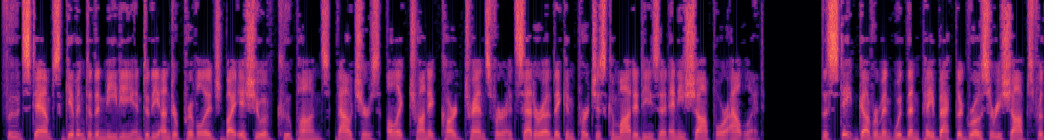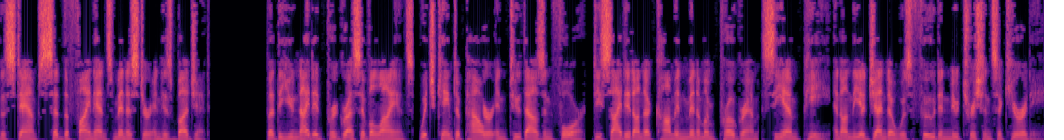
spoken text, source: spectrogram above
Food stamps given to the needy and to the underprivileged by issue of coupons, vouchers, electronic card transfer etc. They can purchase commodities at any shop or outlet. The state government would then pay back the grocery shops for the stamps said the finance minister in his budget. But the United Progressive Alliance, which came to power in 2004, decided on a Common Minimum Program and on the agenda was food and nutrition security.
